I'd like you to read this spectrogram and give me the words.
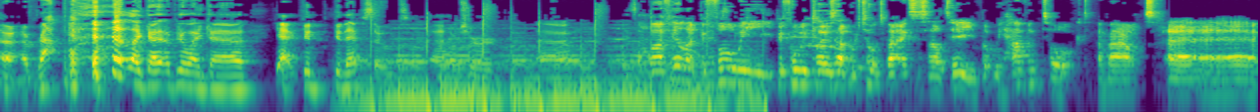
a, a wrap. like, I feel like, uh, yeah, good good episode. Uh, I'm sure. Uh, well, I feel like before we before we close up, we've talked about XSLT, but we haven't talked about uh,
